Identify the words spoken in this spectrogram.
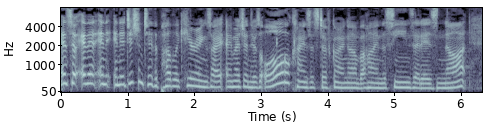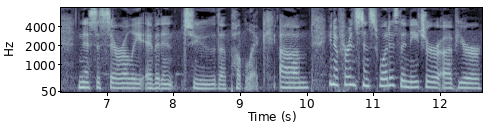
And so, and then, and in addition to the public hearings, I, I imagine there's all kinds of stuff going on behind the scenes that is not necessarily evident to the public. Um, you know, for instance, what is the nature of your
